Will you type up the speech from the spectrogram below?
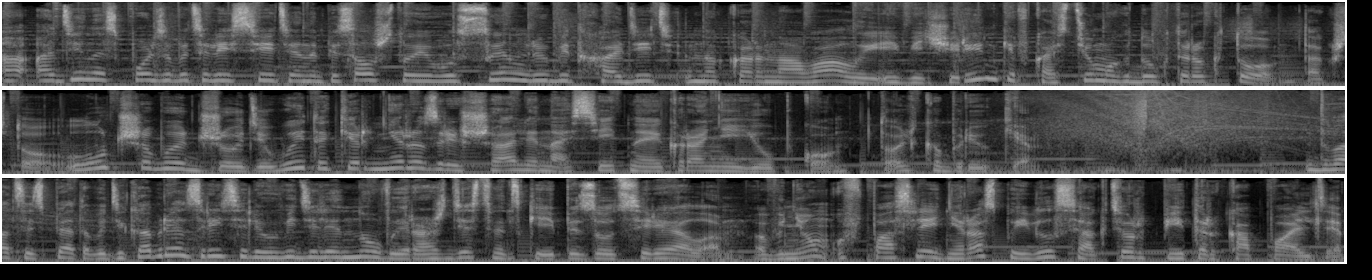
А один из пользователей сети написал, что его сын любит ходить на карнавалы и вечеринки в костюмах доктора Кто, так что лучше бы Джоди Уитакер не разрешали носить на экране юбку, только брюки. 25 декабря зрители увидели новый рождественский эпизод сериала. В нем в последний раз появился актер Питер Капальди.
